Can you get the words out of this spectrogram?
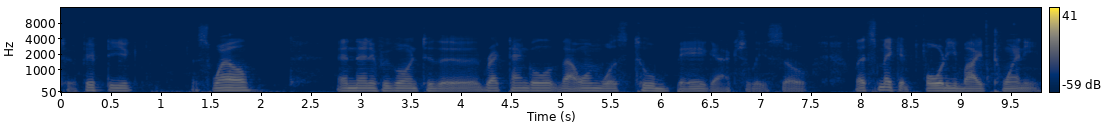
to 50 as well. And then if we go into the rectangle, that one was too big actually. So Let's make it 40 by 20.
